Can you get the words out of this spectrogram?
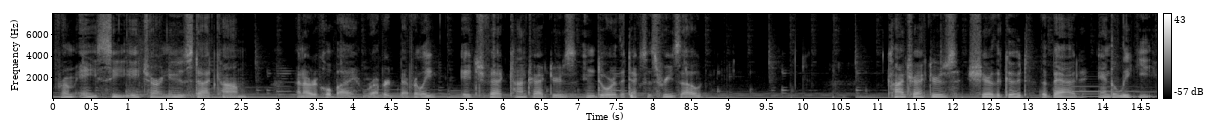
From ACHRnews.com, an article by Robert Beverly HVAC contractors endure the Texas freeze out. Contractors share the good, the bad, and the leaky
